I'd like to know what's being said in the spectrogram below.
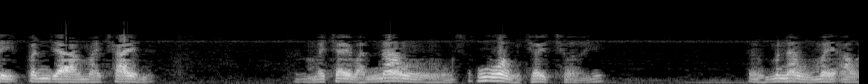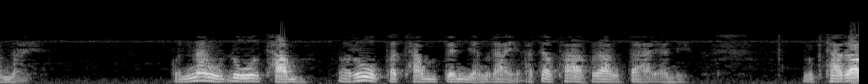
ติปัญญามาใช้ ไม่ใช่ว่านั่งง่วงเฉยๆมานั่งไม่เอาไหนก็นั่งดูธรรม รูปธรรมเป็นอย่างไร อัตภาพร่างกายอันนี้ ถ้าเรา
